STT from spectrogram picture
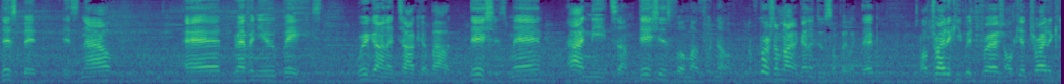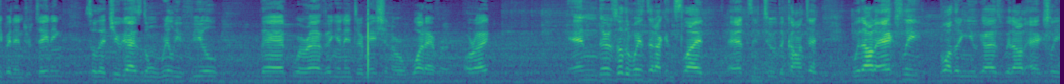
this bit is now ad revenue based. We're gonna talk about dishes, man. I need some dishes for my food. No, of course I'm not gonna do something like that. I'll try to keep it fresh. I'll keep, try to keep it entertaining so that you guys don't really feel that we're having an intermission or whatever. All right. And there's other ways that I can slide ads into the content without actually bothering you guys, without actually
